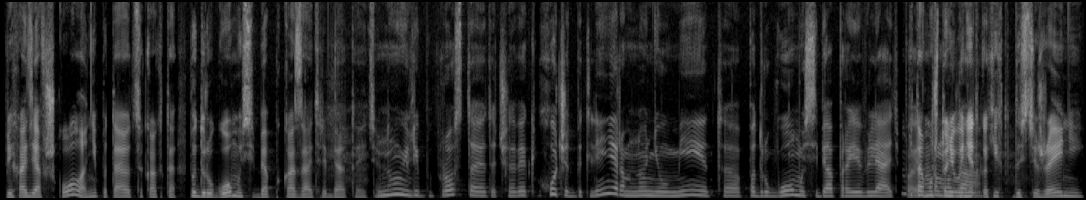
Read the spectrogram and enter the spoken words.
приходя в школу, они пытаются как-то по-другому себя показать, ребята эти. Ну, либо просто этот человек хочет быть лидером, но не умеет э, по-другому себя проявлять. Ну, потому что у него да. нет каких-то достижений.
